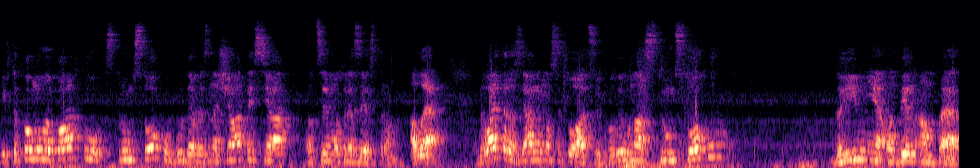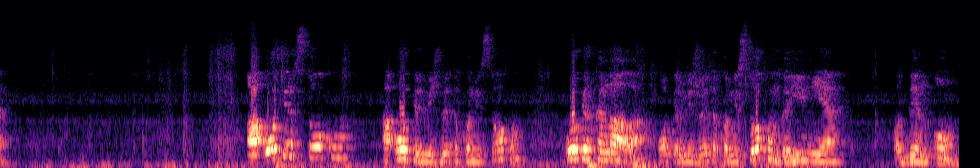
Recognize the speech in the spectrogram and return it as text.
і в такому випадку струм стоку буде визначатися оцим от резистором. Але давайте розглянемо ситуацію, коли у нас струм стоку дорівнює 1 ампер. А опір стоку, а опір між витоком і стоком, опір канала, опір між витоком і стоком дорівнює 1 Ом.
